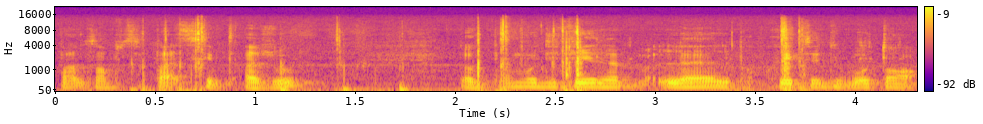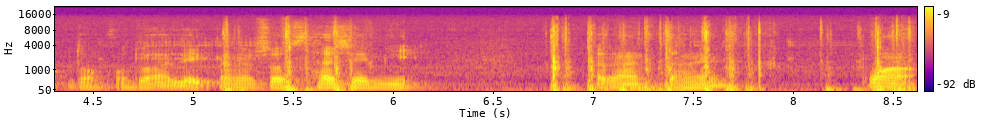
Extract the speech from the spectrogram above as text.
Par exemple c'est pas script ajout donc pour modifier la, propriété du bouton donc on doit aller la même chose hmi runtime point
